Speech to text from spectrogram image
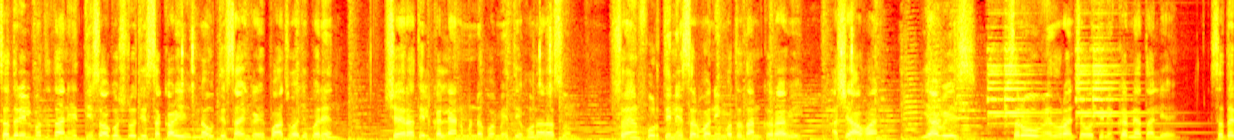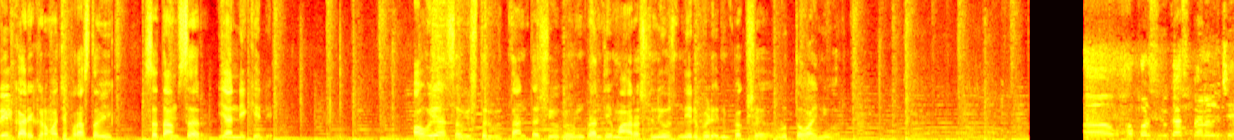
सदरील मतदान हे तीस ऑगस्ट रोजी सकाळी नऊ ते सायंकाळी पाच वाजेपर्यंत शहरातील कल्याण मंडपम येथे होणार असून स्वयंस्फूर्तीने सर्वांनी मतदान करावे असे आवाहन यावेळेस सर्व उमेदवारांच्या वतीने करण्यात आले आहे. सदरील कार्यक्रमाचे प्रास्ताविक सदाम सर यांनी केले. पाहूया सविस्तर वृत्तांत शिवभीमक्रांती महाराष्ट्र न्यूज निर्भीड निपक्ष वृत्तवाहिनीवर हॉपर्स विकास पॅनलचे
